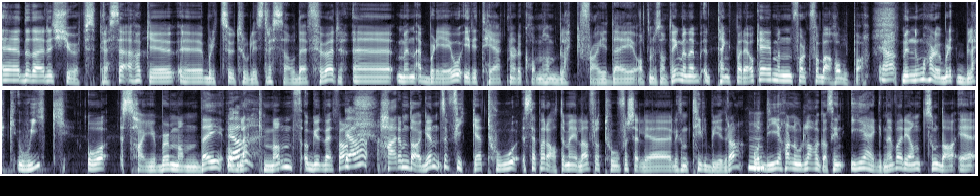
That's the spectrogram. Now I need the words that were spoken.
eh, det der kjøpspresset Jeg har ikke eh, blitt så utrolig stressa av det før. Eh, men jeg ble jo irritert når det kom sånn Black Friday og alt mulig sånne ting. Men jeg tenkte bare OK, men folk får bare holde på. Ja. Men nå har det jo blitt Black Week. Og Cyber Monday og Ja. Black Month og gud vet hva. Ja. Her om dagen så fikk jeg to separate mailer fra to forskjellige liksom, tilbydere. Mm. Og de har nå laga sin egne variant, som da er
